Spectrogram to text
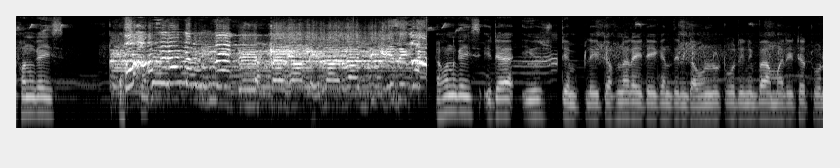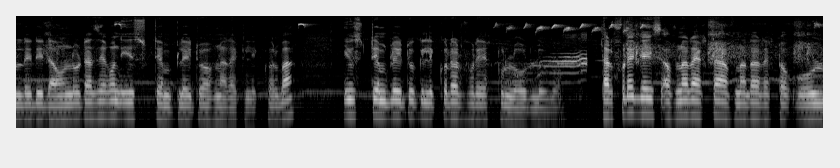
এখন গাইস এখন গাইস এটা ইউজ টেমপ্লেট আপনারা এটা এখান থেকে ডাউনলোড করে নিবা। আমার এটা অলরেডি ডাউনলোড আছে, এখন ইউজ টেমপ্লেটও আপনারা ক্লিক করবা। ইউজ টেমপ্লেটও ক্লিক করার পরে একটু লোড লইব। তারপরে গাইস আপনারা একটা আপনারা একটা ওল্ড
